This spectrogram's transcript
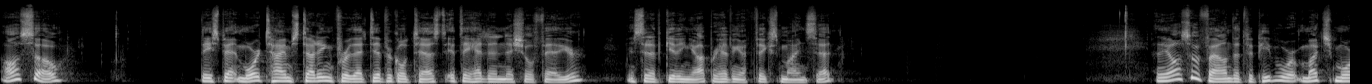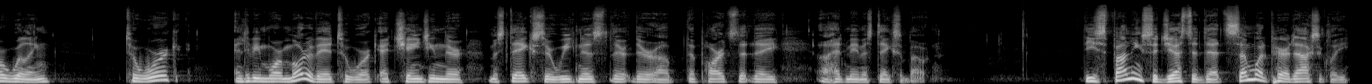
Also, they spent more time studying for that difficult test if they had an initial failure instead of giving up or having a fixed mindset. And they also found that the people were much more willing to work and to be more motivated to work at changing their mistakes, their weakness, their, their uh, the parts that they uh, had made mistakes about. These findings suggested that, somewhat paradoxically,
